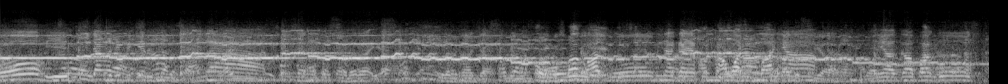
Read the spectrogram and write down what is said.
Oh, itu jangan dipikirkan sangat. Ya. Ulang raja. Oh, niaga yang kawan banyak. Niaga bagus.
